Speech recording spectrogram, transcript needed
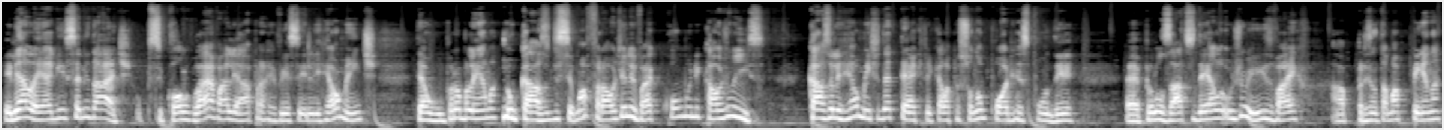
ele alega insanidade. O psicólogo vai avaliar para ver se ele realmente tem algum problema. No caso de ser uma fraude, ele vai comunicar ao juiz. Caso ele realmente detecte que aquela pessoa não pode responder é, pelos atos dela, o juiz vai apresentar uma pena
